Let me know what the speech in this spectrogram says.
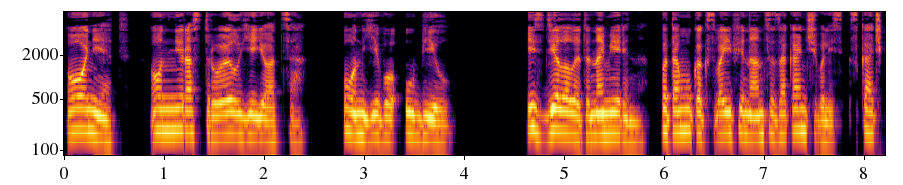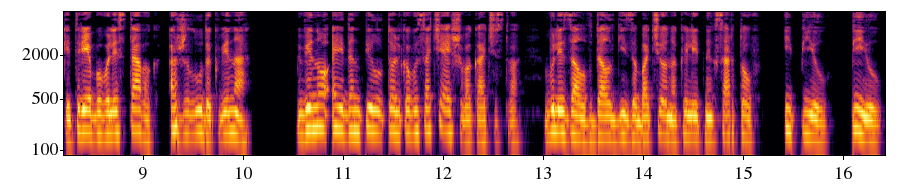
О нет, он не расстроил ее отца. Он его убил. И сделал это намеренно, потому как свои финансы заканчивались, скачки требовали ставок, а желудок — вина. Вино Эйден пил только высочайшего качества, вылезал в долги за бочонок элитных сортов и пил, пил.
